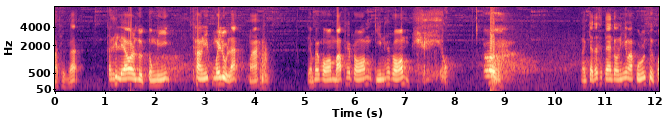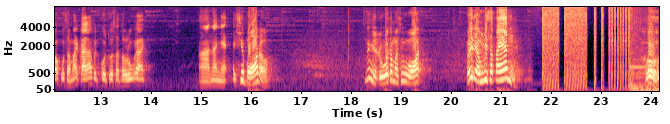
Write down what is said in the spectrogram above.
มาถึงแล้วครั้งที่แล้วเราหลุดตรงนี้ ครั้งนี้กูไม่หลุดละ มา เตรียมให้พร้อม บัฟให้พร้อม กินให้พร้อม หลังจากได้สแตนตัวนี้มา กูรู้สึกว่ากูสามารถกลายร่างเป็นโกโจซาโตรุได้ อ่า นั่นไง ไอเชี่ยบอสเหรอ ไม่เห็นรู้ว่าต้องมาสู้บอส เฮ้ย เดี๋ยวมีสแตนโอ้โห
